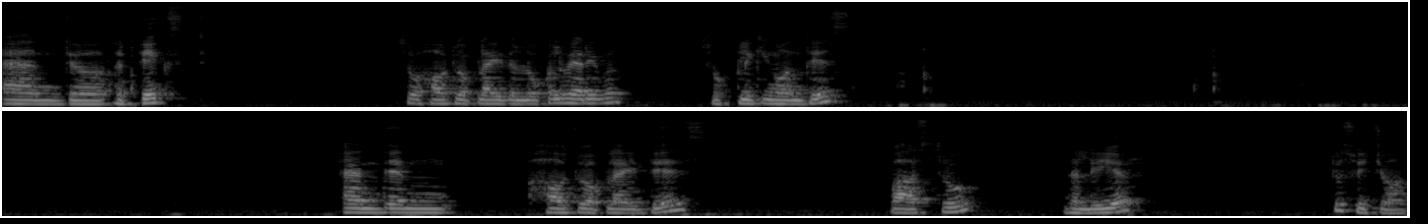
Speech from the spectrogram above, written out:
And uh, the text. So how to apply the local variable. So clicking on this. And then how to apply this. Pass through the layer to switch on.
